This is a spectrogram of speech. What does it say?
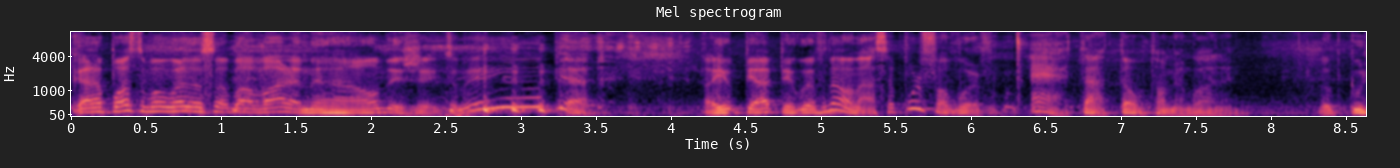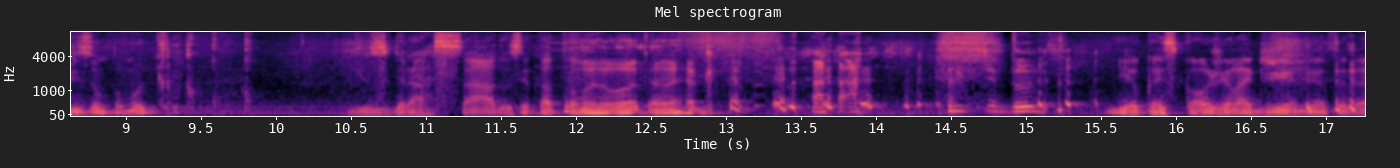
Cara, posso tomar um gole dessa Bavária? Não, de jeito nenhum, Pia. Aí o Pia pegou e falou, não, Nassa, por favor. É, tá, toma, toma agora. O Purizão tomou. Desgraçado, você tá tomando outra, né? E eu com a escola geladinha dentro, né?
